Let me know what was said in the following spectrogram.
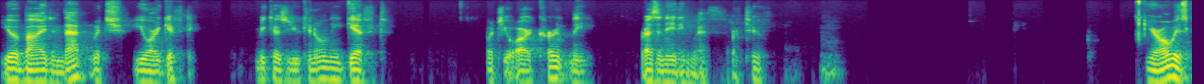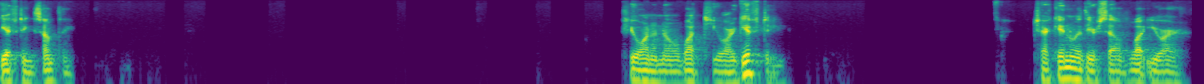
You abide in that which you are gifting because you can only gift what you are currently resonating with or to. You're always gifting something. If you want to know what you are gifting, check in with yourself what you are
